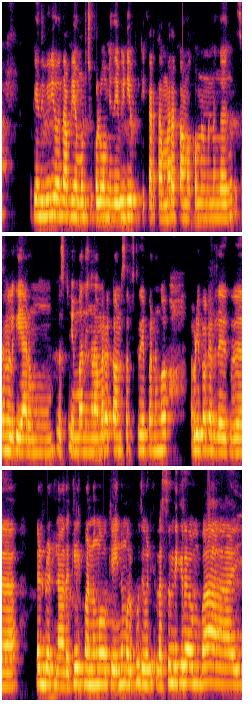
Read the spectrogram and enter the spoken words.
ஓகே இந்த வீடியோ வந்து அப்படியே முடிச்சுக்கொள்வோம். இந்த வீடியோ பற்றி கரெக்டாக மறக்காம கமெண்ட் பண்ணுங்க. சேனலுக்கு யாரும் ஃபஸ்ட் டைம் வந்தீங்கன்னா மறக்காம சப்ஸ்கிரைப் பண்ணுங்க. அப்படியே பக்கத்துல இருக்கிற பெல் பட்டன் அதை கிளிக் பண்ணுங்க. ஓகே இன்னும் ஒரு புது வீடியோல சந்திக்கிறோம். பாய்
